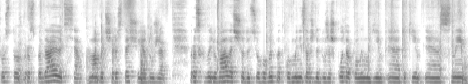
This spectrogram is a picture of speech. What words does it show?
просто розпадаються, мабуть, через те, що я дуже розхвилювала щодо цього випадку. Мені завжди дуже шкода, коли мої е, такі е, сни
